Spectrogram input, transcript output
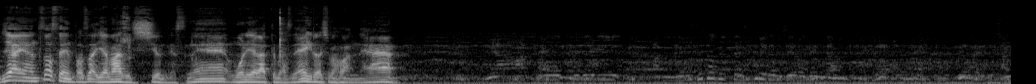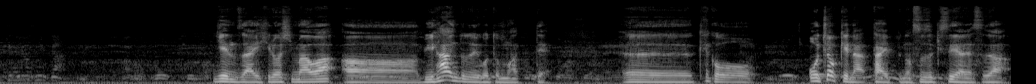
ジャイアンツの先発は山口俊ですね。盛り上がってますね、広島ファンね。現在、広島はあビハインドということもあって、えー、結構、おちょけなタイプの鈴木誠也ですが、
